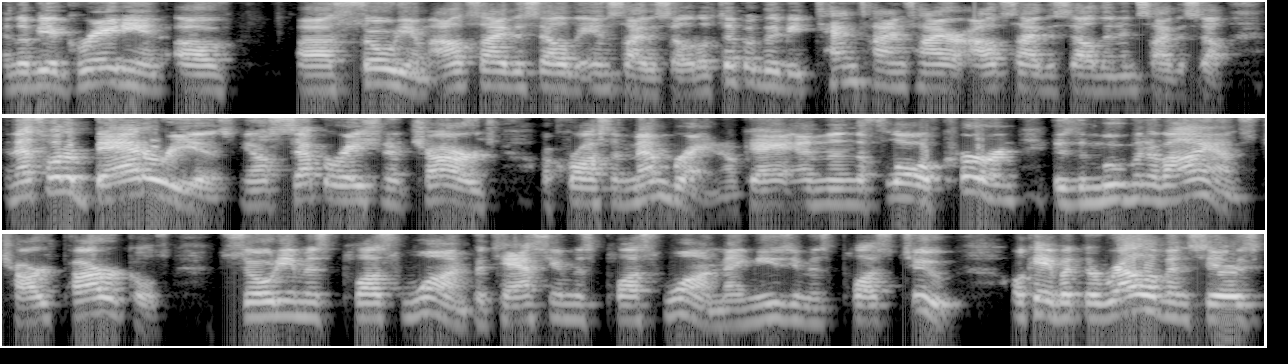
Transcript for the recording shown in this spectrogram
and there'll be a gradient of uh, sodium outside the cell to inside the cell. It'll typically be 10 times higher outside the cell than inside the cell. And that's what a battery is, you know, separation of charge across a membrane, okay? And then the flow of current is the movement of ions, charged particles. Sodium is plus one, potassium is plus one, magnesium is plus two. Okay, but the relevance is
